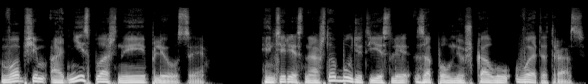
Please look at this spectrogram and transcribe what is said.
В общем, одни сплошные плюсы. Интересно, а что будет, если заполню шкалу в этот раз?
